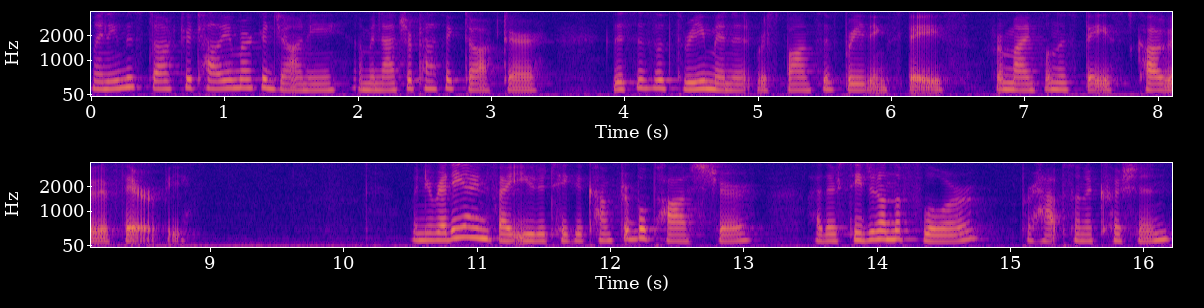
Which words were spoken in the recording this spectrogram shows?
My name is Dr. Talia Marcheggiani. I'm a naturopathic doctor. This is the three minute responsive breathing space for mindfulness based cognitive therapy. When you're ready, I invite you to take a comfortable posture, either seated on the floor, perhaps on a cushion,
